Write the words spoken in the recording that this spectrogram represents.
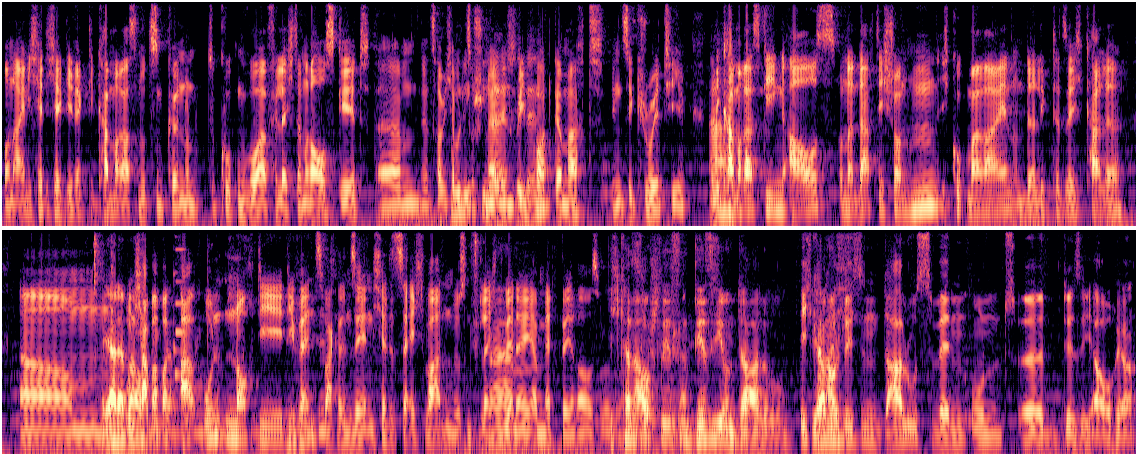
Und eigentlich hätte ich ja direkt die Kameras nutzen können, um zu gucken, wo er vielleicht dann rausgeht. Ähm, jetzt habe ich aber zu schnell den Leiche denn? Report gemacht in Security. Ah. Die Kameras gingen aus und dann dachte ich schon, hm, ich guck mal rein und da liegt tatsächlich Kalle. Ähm, Ja, der und ich habe aber unten noch die, die Vents wackeln sehen. Ich hätte jetzt echt warten müssen. Vielleicht wäre da Ähm, ja Medbay raus oder Ich so. kann ausschließen, Dizzy und Dalu. Ich Die kann ausschließen Dalu, Sven und äh, Dizzy auch, ja.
